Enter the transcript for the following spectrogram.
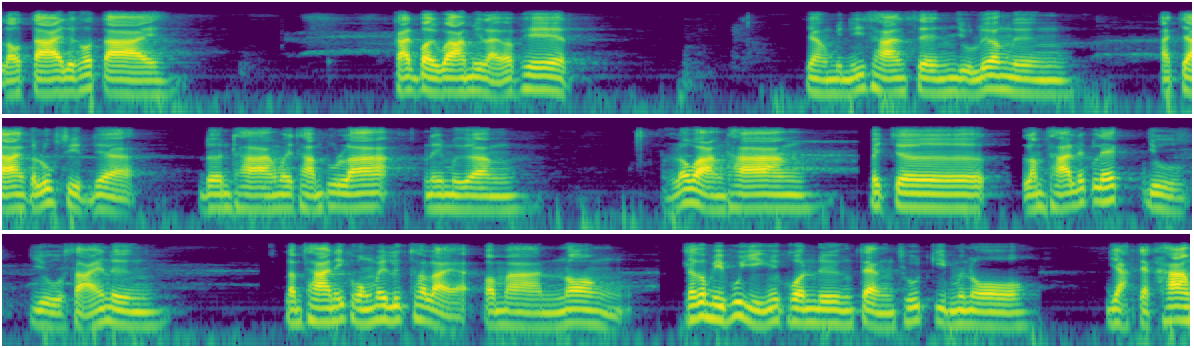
เราตายหรือเขาตาย การปล่อยวางมีหลายประเภท อย่างมีนิทานเซนอยู่เรื่องหนึ่งอาจารย์กับลูกศิษย์เนี่ยเดินทางไปทำธุระในเมือง ระหว่างทางไปเจอลำธารเล็กๆ อยู่อยู่สายหนึ่งลำธารนี้คงไม่ลึกเท่าไหร่อะประมาณน่อง แล้วก็มีผู้หญิงอีกคนหนึ่งแต่งชุดกิโมโน อยากจะข้าม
